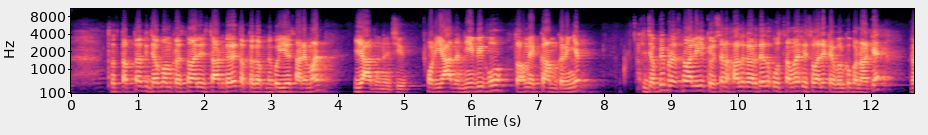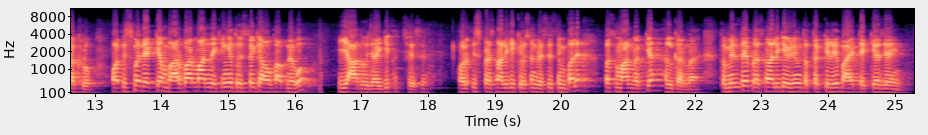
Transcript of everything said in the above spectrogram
तो तब तक जब हम प्रश्न वाले स्टार्ट करें, तब तक अपने को ये सारे मान याद होने चाहिए। और याद नहीं भी हो तो हम एक काम करेंगे कि जब भी प्रश्न वाली क्वेश्चन हल करते हैं तो उस समय इस वाले टेबल को बना के रख लो। और इसमें देख के हम बार बार मान देखेंगे तो इससे क्या होगा, अपने को याद हो जाएगी अच्छे से। और इस प्रश्नावली के क्वेश्चन वैसे सिंपल है, बस मान रख के हल करना है। तो मिलते हैं प्रश्नावली के वीडियो में, तब तक के लिए बाय टेक केयर जय हिंद।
